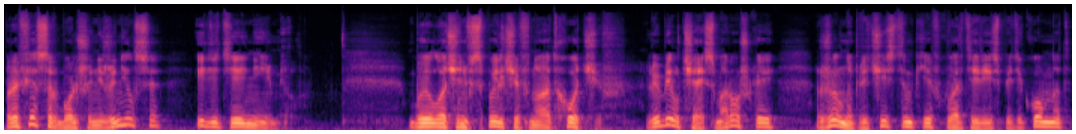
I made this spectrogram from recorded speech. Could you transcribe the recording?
Профессор больше не женился и детей не имел. Был очень вспыльчив, но отходчив. Любил чай с морожкой, жил на Причистенке в квартире из пяти комнат,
